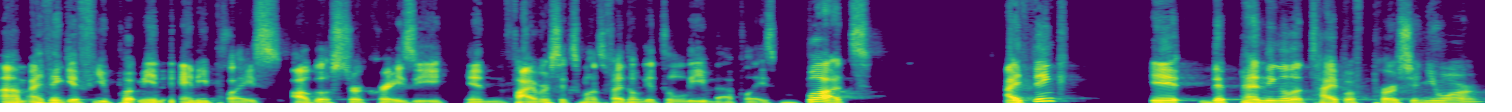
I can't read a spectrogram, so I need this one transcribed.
Um, I think if you put me in any place, I'll go stir crazy in five or six months if I don't get to leave that place. But I think it depending on the type of person you are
